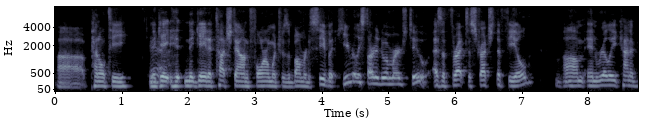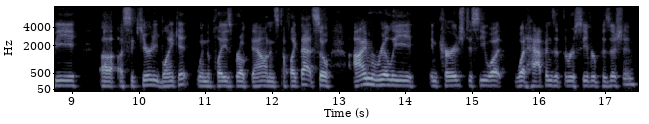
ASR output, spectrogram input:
uh, penalty yeah. negate negate a touchdown for him, which was a bummer to see. But he really started to emerge too as a threat to stretch the field mm-hmm. um, and really kind of be uh, a security blanket when the plays broke down and stuff like that. So I'm really encouraged to see what what happens at the receiver position.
